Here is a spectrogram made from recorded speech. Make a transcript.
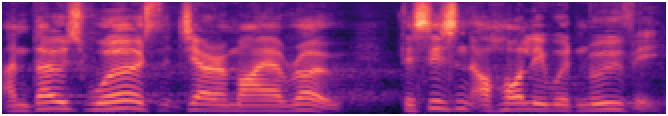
and those words that Jeremiah wrote, this isn't a Hollywood movie.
